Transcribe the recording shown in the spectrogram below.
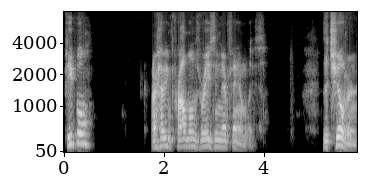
People are having problems raising their families. The children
